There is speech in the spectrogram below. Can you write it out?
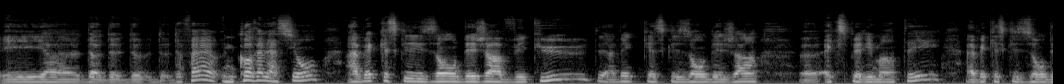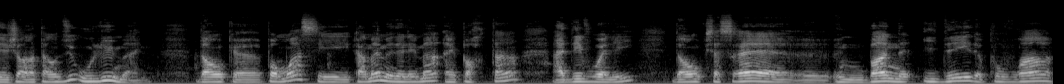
et euh, de, de, de, de, faire une corrélation avec ce qu'ils ont déjà vécu, avec ce qu'ils ont déjà euh, expérimenté, avec ce qu'ils ont déjà entendu ou lu même. Donc, euh, pour moi, c'est quand même un élément important à dévoiler. Donc, ce serait une bonne idée de pouvoir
